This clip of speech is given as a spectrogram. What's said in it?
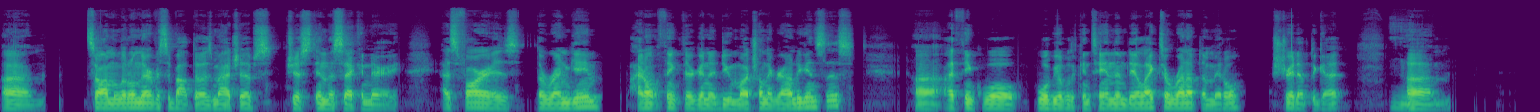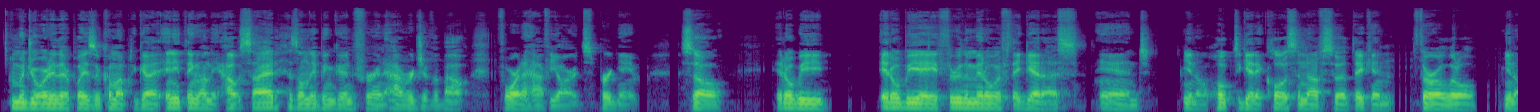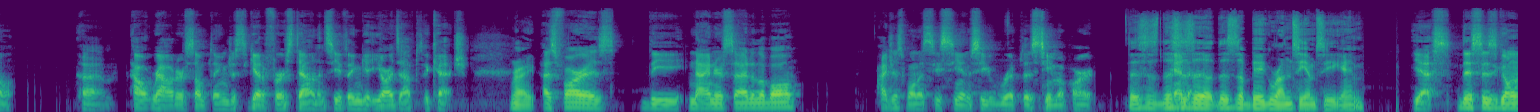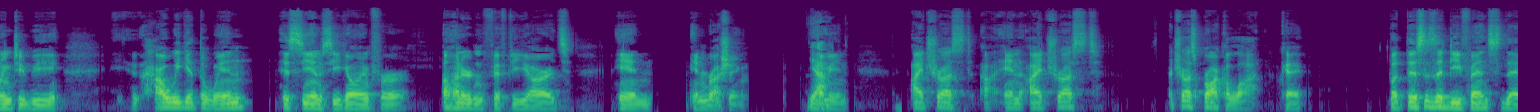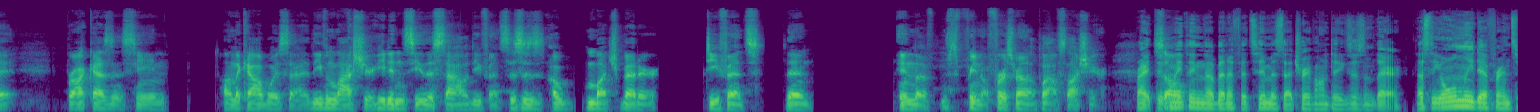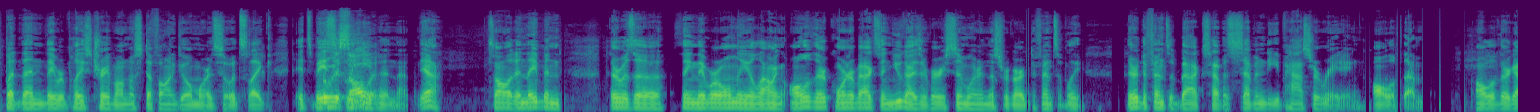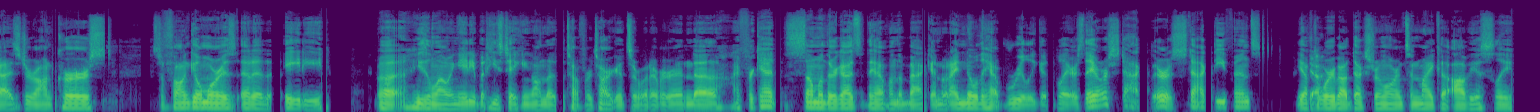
Um, so I'm a little nervous about those matchups just in the secondary. As far as the run game, I don't think they're going to do much on the ground against this. Uh, I think we'll we'll be able to contain them. They like to run up the middle, straight up the gut. Mm-hmm. Um, majority of their plays have come up to gut. Anything on the outside has only been good for an average of about four and a half yards per game. So it'll be it'll be a through the middle if they get us, and you know hope to get it close enough so that they can throw a little you know um, out route or something just to get a first down and see if they can get yards after the catch. Right. As far as the Niners side of the ball, I just want to see CMC rip this team apart. This is this and, is a this is a big run CMC game yes, this is going to be how we get the win is CMC going for 150 yards in in rushing. Yeah. I mean, I trust and I trust I trust Brock a lot, okay? But this is a defense that Brock hasn't seen on the Cowboys side. Even last year, he didn't see this style of defense. This is a much better defense than in the you know first round of the playoffs last year. Right. The so, only thing that benefits him is that Trevon Diggs isn't there. That's the only difference. But then they replaced Trevon with Stephon Gilmore, so it's like it's basically even in that. Yeah, solid. And they've been there was a thing they were only allowing all of their cornerbacks, and you guys are very similar in this regard defensively. Their defensive backs have a 70 passer rating, all of them, all of their guys. Jayron Kearse, Stephon Gilmore is at an 80, uh, he's allowing 80, but he's taking on the tougher targets or whatever. And uh, I forget some of their guys that they have on the back end, but I know they have really good players. They are stacked. They're a stacked defense. You have yeah. to worry about Dexter Lawrence and Micah, obviously.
